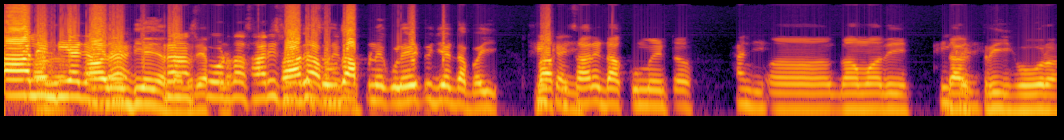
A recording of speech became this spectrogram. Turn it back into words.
ਆਲ ਇੰਡੀਆ ਜਾਂਦਾ India ਜਾਂਦਾ ਵੀਰੇ ਟਰਾਂਸਪੋਰਟ ਦਾ ਸਾਰੀ ਸੁਵਿਧਾ ਆਪਣੇ ਕੋਲ। A to Z ਆ ਬਾਈ। ਬਾਕੀ। ਸਾਰੇ ਡਾਕੂਮੈਂਟ ਹਾਂਜੀ। ਗਾਵਾਂ ਦੇ ਹੈ ਜੀ, ਡਾਕਟਰੀ ਹੋਰ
